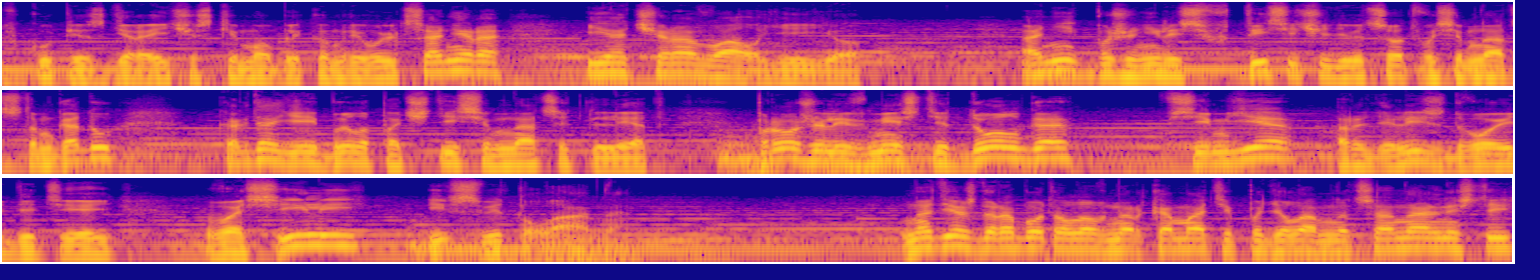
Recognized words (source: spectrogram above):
в купе с героическим обликом революционера и очаровал ее. Они поженились в 1918 году, когда ей было почти 17 лет. Прожили вместе долго, в семье родились двое детей – Василий и Светлана. Надежда работала в наркомате по делам национальностей,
